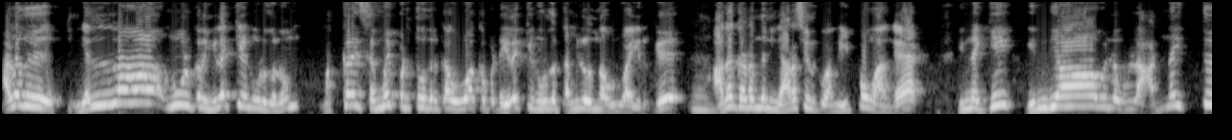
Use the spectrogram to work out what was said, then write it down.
அல்லது எல்லா நூல்களும் இலக்கிய நூல்களும் மக்களை செம்மைப்படுத்துவதற்காக உருவாக்கப்பட்ட இலக்கிய நூல்கள் தமிழ்ல தான் உருவாகி இருக்கு ம். அதை கடந்து நீங்க அரசியலுக்கு வாங்க. இப்போ வாங்க. இன்னைக்கு இந்தியாவில் உள்ள அனைத்து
